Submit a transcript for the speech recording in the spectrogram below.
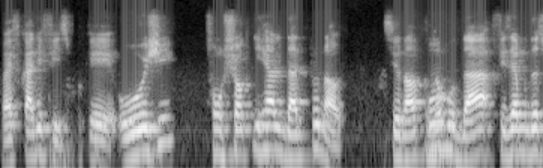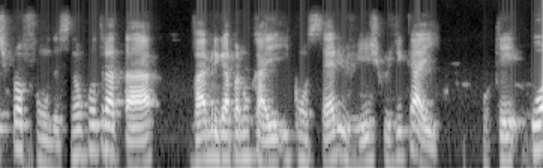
vai ficar difícil, porque hoje foi um choque de realidade para o Naldo. Se o Náutico não mudar, fizer mudanças profundas, se não contratar, vai brigar para não cair e com sérios riscos de cair. Porque o,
